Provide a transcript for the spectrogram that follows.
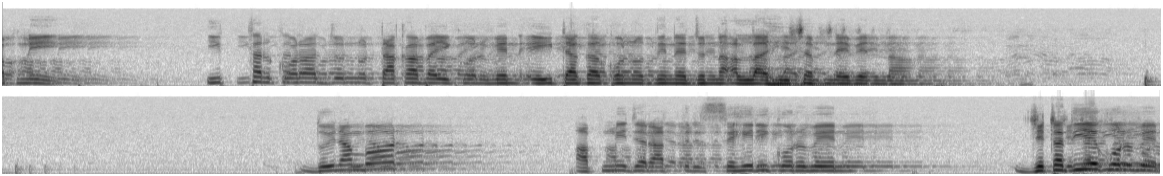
আপনি ইফতার করার জন্য টাকা ব্যয় করবেন, এই টাকা কোনো দিনের জন্য আল্লাহ হিসাব নেবেন না। দুই নম্বর, আপনি যে রাত্রে সেহেরি করবেন, যেটা দিয়ে করবেন,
